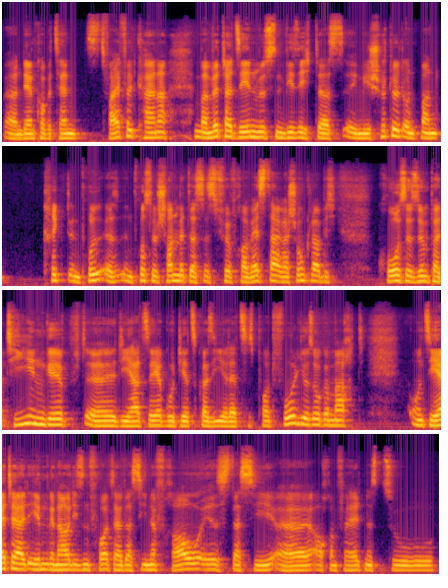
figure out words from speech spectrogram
äh, an deren Kompetenz zweifelt keiner. Man wird halt sehen müssen, wie sich das irgendwie schüttelt und man kriegt in, Brü äh, in, Brüssel schon mit, dass es für Frau Vestager schon, glaube ich, große Sympathien gibt. Äh, die hat sehr gut jetzt quasi ihr letztes Portfolio so gemacht. Und sie hätte halt eben genau diesen Vorteil, dass sie eine Frau ist, dass sie äh, auch im Verhältnis zu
